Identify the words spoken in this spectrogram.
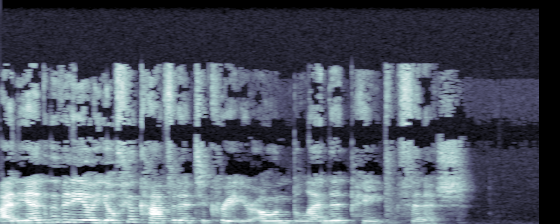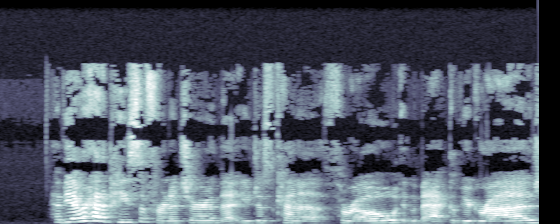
by the end of the video, you'll feel confident to create your own blended paint finish. Have you ever had a piece of furniture that you just kind of throw in the back of your garage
